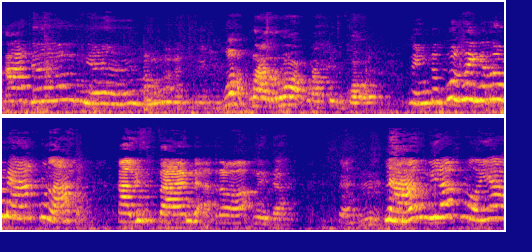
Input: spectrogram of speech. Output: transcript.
kadonya. Wah, ora ro, ora tunggu. Sing tuku sing ngerume aku lah. Kali standar roh nih dah. Lah ambil aku ya.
